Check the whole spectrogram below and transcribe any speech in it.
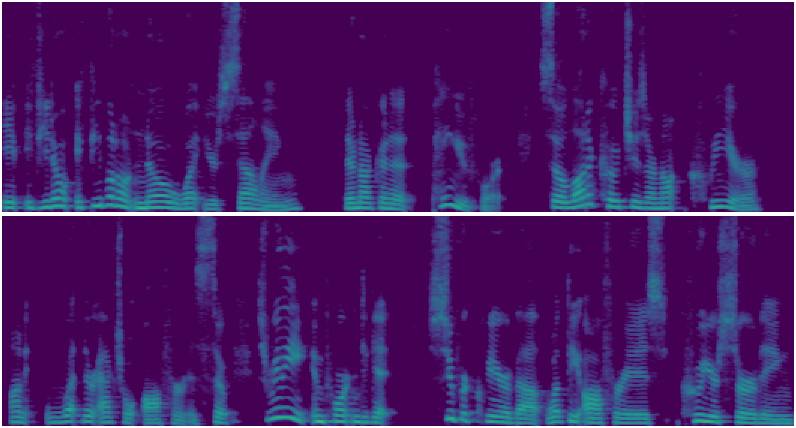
If, if you don't, if people don't know what you're selling, they're not going to pay you for it. So a lot of coaches are not clear on what their actual offer is. So it's really important to get super clear about what the offer is, who you're serving,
